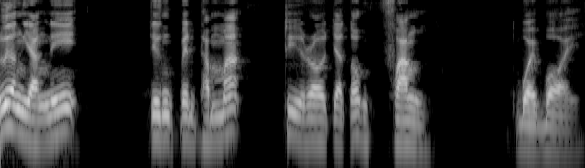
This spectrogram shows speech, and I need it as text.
เรื่องอย่างนี้จึงเป็นธรรมะที่เราจะต้องฟังบ่อยๆ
